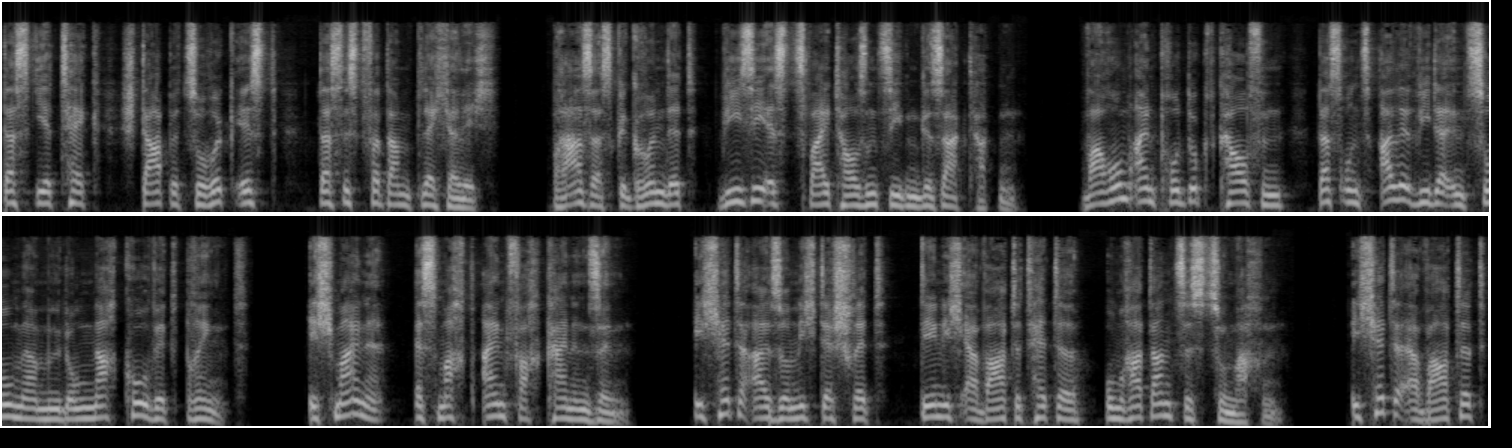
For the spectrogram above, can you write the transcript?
dass ihr Tech-Stapel zurück ist, das ist verdammt lächerlich. Brasers gegründet, wie sie es 2007 gesagt hatten. Warum ein Produkt kaufen, das uns alle wieder in Zomermüdung nach Covid bringt? Ich meine, es macht einfach keinen Sinn. Ich hätte also nicht der Schritt, den ich erwartet hätte, um Radanzis zu machen. Ich hätte erwartet,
